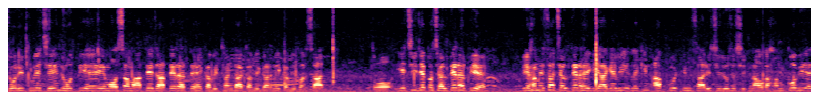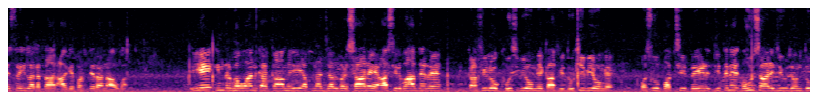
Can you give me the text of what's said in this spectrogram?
जो ऋतुएँ चेंज होती है, ये मौसम आते जाते रहते हैं, कभी ठंडा, कभी गर्मी, कभी बरसात। तो ये चीज़ें तो चलते रहती है। ये हमेशा चलते रहेगी आगे भी, लेकिन आपको इन सारी चीज़ों से सीखना होगा। हमको भी ऐसे ही लगातार आगे बढ़ते रहना होगा। ये इंद्र भगवान का काम है, ये अपना जल बरसा रहे हैं आशीर्वाद दे रहे। हैं काफ़ी लोग खुश भी होंगे, काफ़ी दुखी भी होंगे। पशु, पक्षी, पेड़, जितने बहुत सारे जीव जंतु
